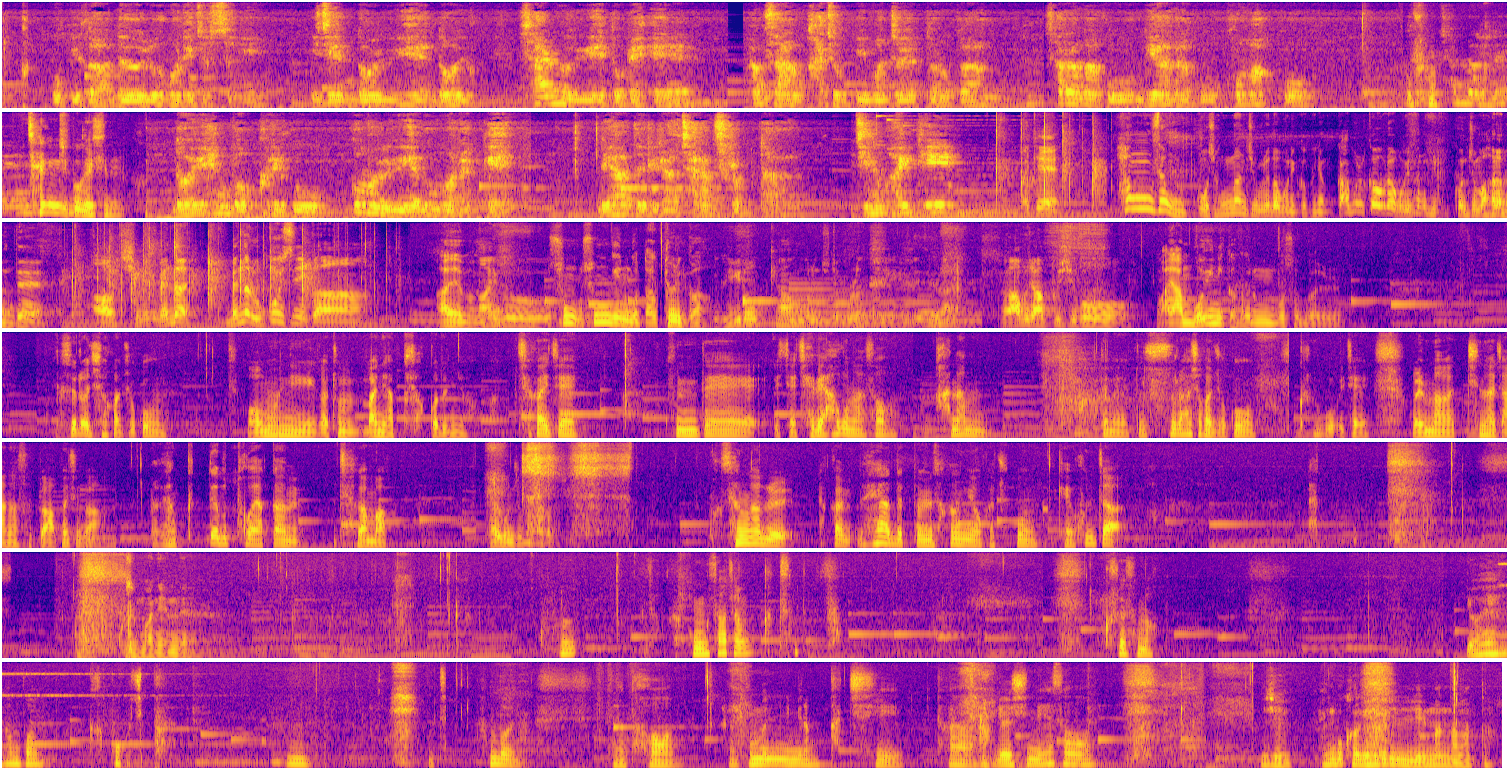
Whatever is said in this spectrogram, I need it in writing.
우리가 늘 응원해줬으니 이제 널 위해 널 삶을 위해 노래해. 항상 가족이 먼저였더로가 사랑하고 미안하고 고맙고. 참 많네 책을 읽고 계시네요. 너의 행복 그리고 꿈을 위해 응원할게. 내 아들이라 자랑스럽다 진욱 화이팅! 파이팅! 항상 웃고 장난치고 그러다 보니까 그냥 까불까불하고 이런 건 좀 알았는데. 아 진욱이 맨날 맨날 웃고 있으니까. 아예 뭐 아이고. 숨, 숨기는 것도 아니고. 그러니까. 이렇게 한 거는 진짜 몰랐지 아버지 아프시고. 아예 안 보이니까 그런 모습을. 쓰러지셔가지고 어머니가 좀 많이 아프셨거든요. 제가 이제 군대 이제 제대하고 나서 간암 때문에 또 수술을 하셔가지고 그리고 이제 얼마 지나지 않아서 또 아버지가 그냥 그때부터 약간 제가 막, 밝은 좀 말하지. 막 생활을 약간 해야 됐던 상황이어가지고 이렇게 혼자 고생 많이 했네 공사장 같은 데서 그래서 막 여행 한번 가보고 싶어요. 음. 한번 그냥 더 부모님이랑 같이 제가 열심히 해서 이제 행복하게 해드릴 일만 남았다.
